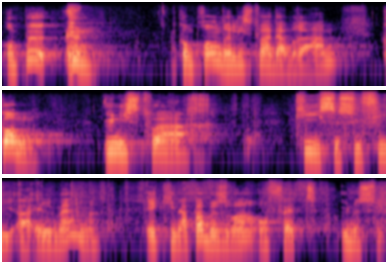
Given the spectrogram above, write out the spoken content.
on peut comprendre l'histoire d'Abraham comme une histoire qui se suffit à elle-même et qui n'a pas besoin, en fait, une suite.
